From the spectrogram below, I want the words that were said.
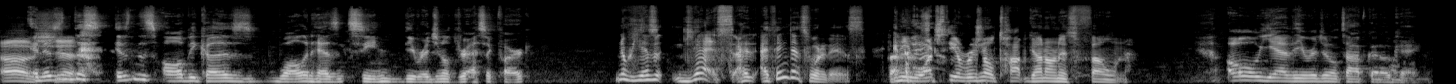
oh and isn't shit! this isn't this all because Wallen hasn't seen the original Jurassic Park? no, he hasn't. Yes, I, I think that's what it is. And he watched the original Top Gun on his phone. Oh yeah, the original Top Gun. Okay. Oh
